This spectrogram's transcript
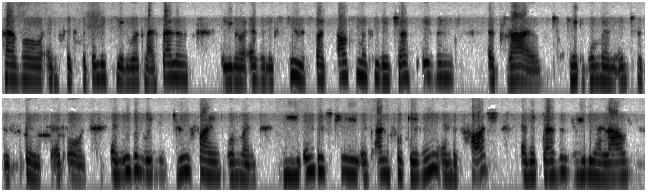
travel and flexibility and work-life balance, you know, as an excuse. But ultimately, there just isn't a drive get women into the space at all. And even when you do find women, the industry is unforgiving and it's harsh, and it doesn't really allow you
